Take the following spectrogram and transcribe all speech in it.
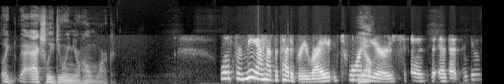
like actually doing your homework? Well, for me, I have the pedigree, right? 20 yep. years as, as a news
